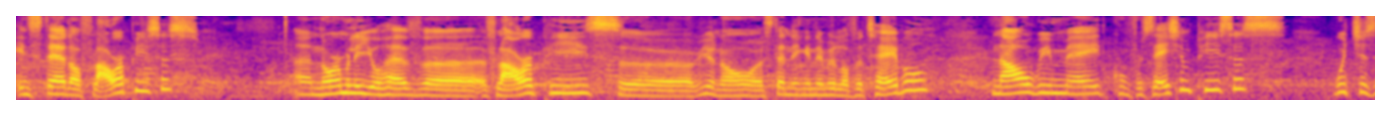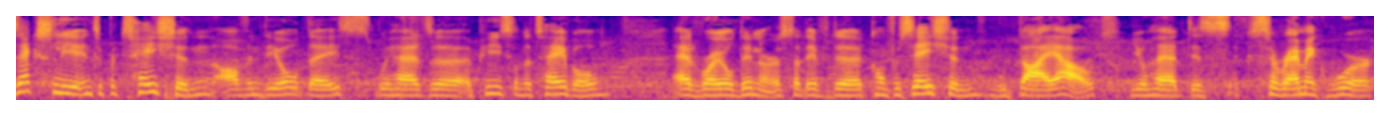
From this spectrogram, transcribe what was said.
instead of flower pieces. Uh, normally you have uh, a flower piece, you know, standing in the middle of a table. Now we made conversation pieces which is actually an interpretation of in the old days we had a, a, piece on the table at royal dinners that if the conversation would die out you had this ceramic work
